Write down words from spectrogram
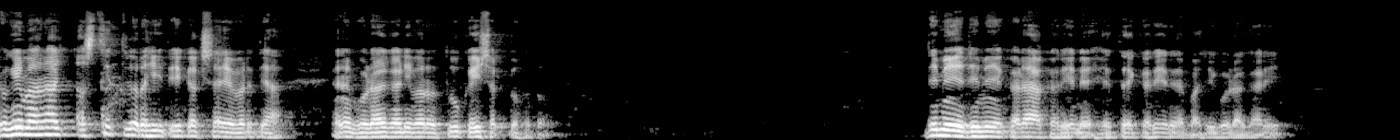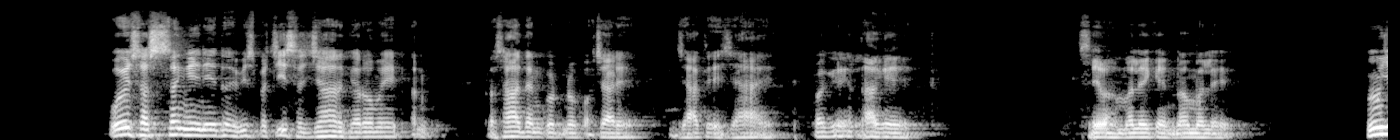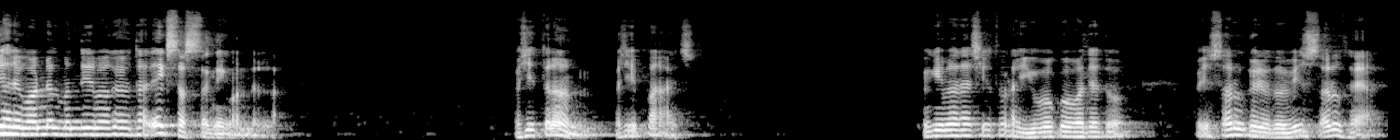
યોગી મહારાજ અસ્તિત્વ રહિત એ કક્ષાએ વર્ત્યા. એને ઘોડાગાડી વાળો તું કહી શકતો હતો. ધીમે ધીમે કડા કરીને, હેતે કરીને પાછી ઘોડાગાડી. કોઈ સત્સંગી નહીં તો વીસ પચીસ હજાર ઘરોમાં પ્રસાદ અન્નકૂટનો પહોંચાડે. જાતે જાય, પગે લાગે. સેવા મળે કે ન મળે હું જ્યારે ગોંડલ મંદિરમાં ગયો ત્યારે એક સત્સંગી ગોંડલના પછી ત્રણ પછી પાંચ યોગી મહારાજ છે થોડા યુવકો વધે તો પછી શરૂ કર્યું તો વીસ શરૂ થયા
